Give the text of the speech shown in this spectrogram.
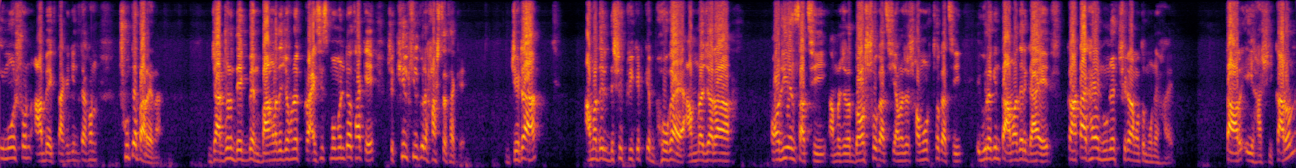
ইমোশন, আবেগ তাকে কিন্তু এখন ছুতে পারে না। যার জন্য দেখবেন বাংলাদেশ যখন ক্রাইসিস মোমেন্টেও থাকে, সে খিলখিল করে হাসতে থাকে। যেটা আমাদের দেশের ক্রিকেটকে ভোগায়। আমরা যারা অডিয়েন্স আছি, আমরা যারা দর্শক আছি, আমরা যারা সমর্থক আছি, এগুলো কিন্তু আমাদের গায়ে কাটা ঘায়ে নুনের ছিঁড়ার মতো মনে হয়। তার এই হাসি। কারণ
